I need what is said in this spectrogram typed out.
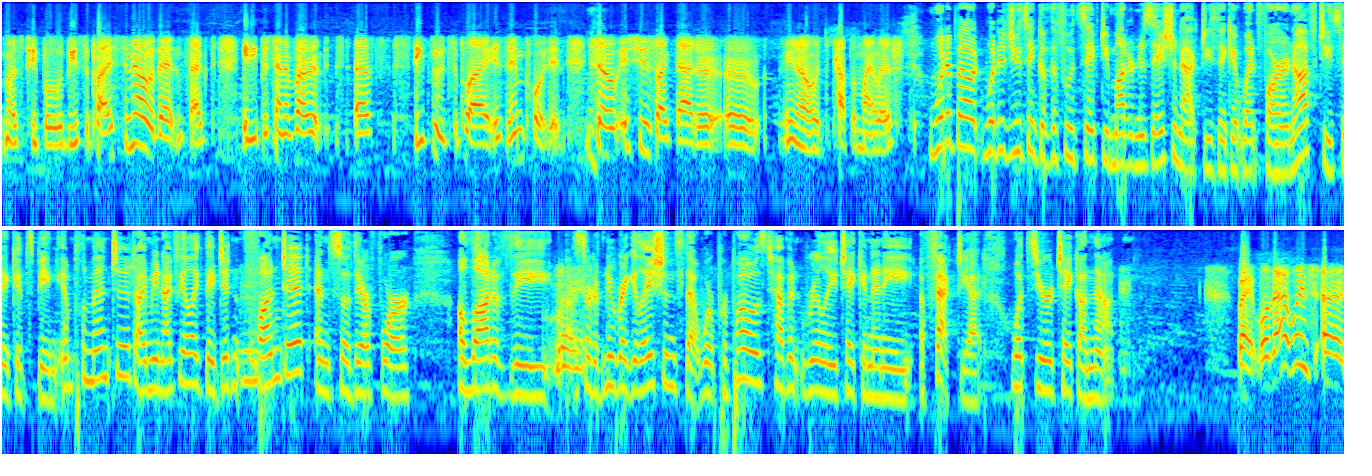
most people would be surprised to know that, in fact, 80% of our uh, seafood supply is imported. So issues like that are, are, you know, at the top of my list. What about what did you think of the Food Safety Modernization Act? Do you think it went far enough? Do you think it's being implemented? I mean, I feel like they didn't mm-hmm. fund it, and so therefore. A lot of the uh, right. uh, sort of new regulations that were proposed haven't really taken any effect yet. What's your take on that? Right. Well, that was uh,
